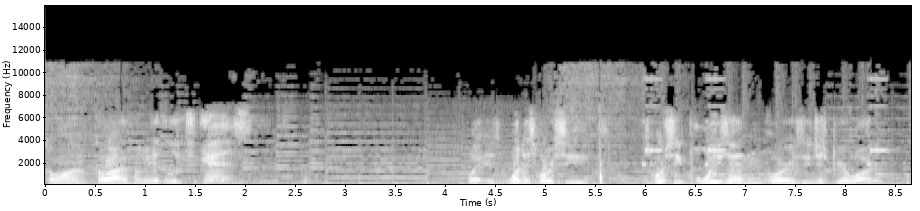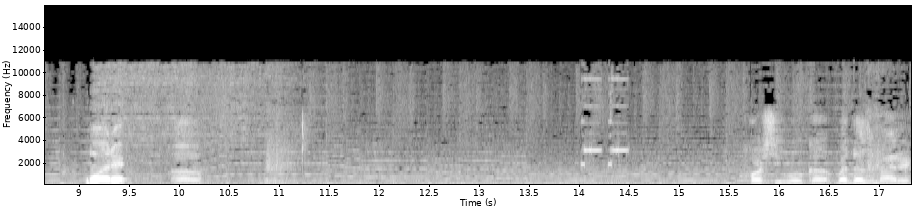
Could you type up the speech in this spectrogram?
Come on, come on, let me hit the elite seed. Yes! Wait, is what is Horsea? Is Horsea poison or is he just pure water? Water. Oh. he woke up, but it doesn't matter.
